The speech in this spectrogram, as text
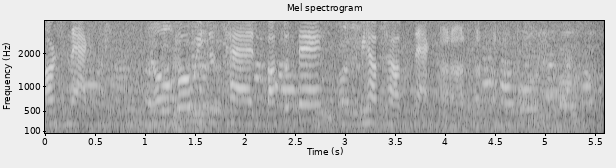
Our snacks. Although we just had bak kut teh, we have to have snacks.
